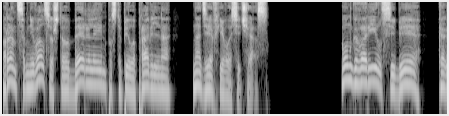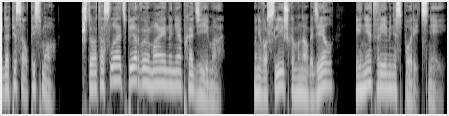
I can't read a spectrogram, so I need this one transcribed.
Ранд сомневался, что Беррилейн поступила правильно, надев его сейчас. Он говорил себе, когда писал письмо, что отослать первую Майна необходимо. У него слишком много дел, и нет времени спорить с ней.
